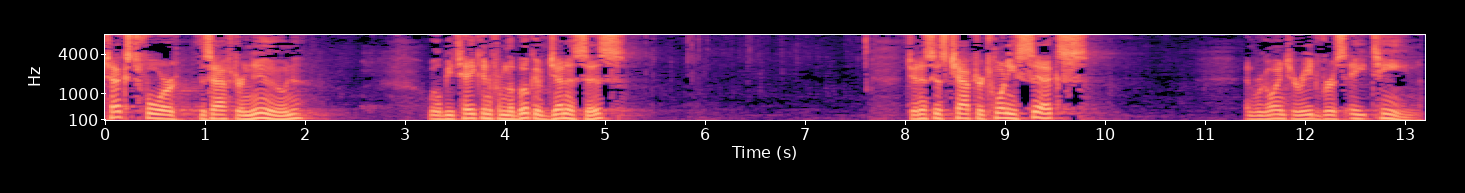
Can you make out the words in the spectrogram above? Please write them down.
text for this afternoon will be taken from the book of Genesis, Genesis chapter 26, and we're going to read verse 18.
